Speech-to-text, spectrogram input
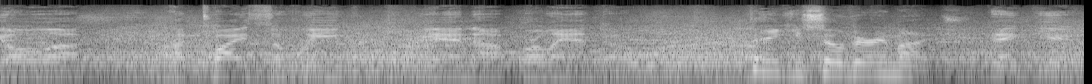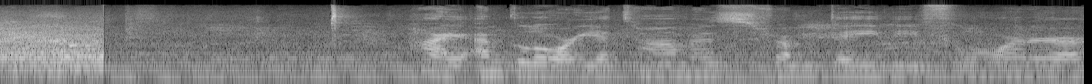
Eola uh, twice a week in uh, Orlando. Thank you so very much. Thank you. Hi, I'm Gloria Thomas from Davie, Florida.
